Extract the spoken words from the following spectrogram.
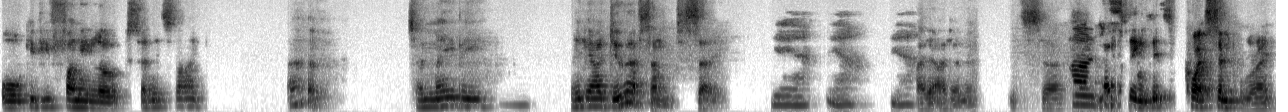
or give you funny looks. And it's like, oh, so maybe, maybe I do have something to say. Yeah, yeah, yeah. I, I don't know. It's uh, uh things. It's quite simple, right?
